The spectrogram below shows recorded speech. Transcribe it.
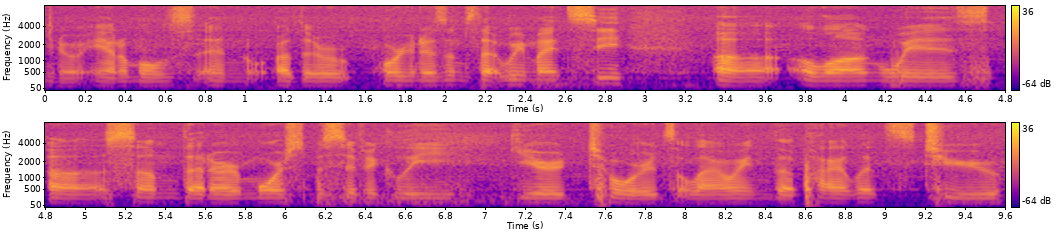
you know animals and other organisms that we might see, uh, along with uh, some that are more specifically geared towards allowing the pilots to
